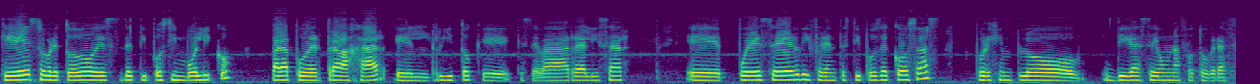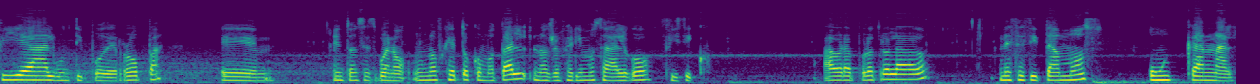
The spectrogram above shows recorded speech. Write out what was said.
que sobre todo es de tipo simbólico para poder trabajar el rito que, se va a realizar. Eh, puede ser diferentes tipos de cosas, por ejemplo, dígase una fotografía, algún tipo de ropa. Em, entonces, bueno, un objeto como tal nos referimos a algo físico. Ahora, por otro lado, necesitamos un canal.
